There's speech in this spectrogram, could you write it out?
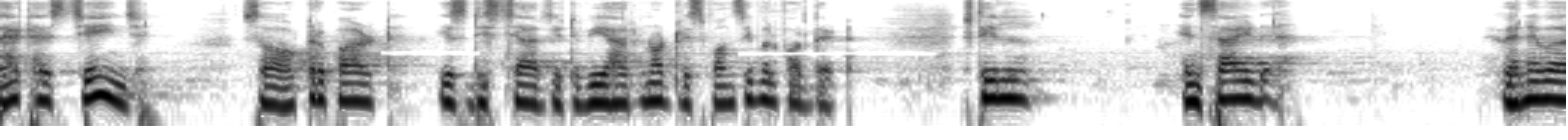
That has changed. So outer part is discharged. We are not responsible for that. Still, inside, whenever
